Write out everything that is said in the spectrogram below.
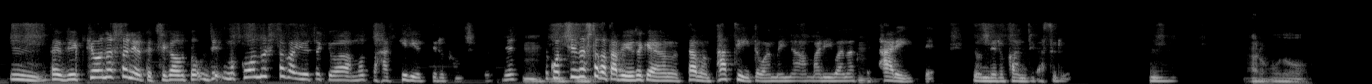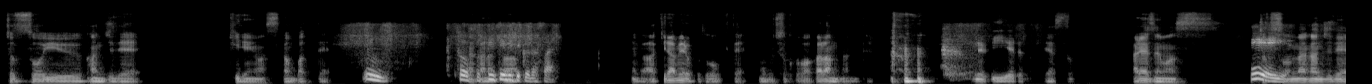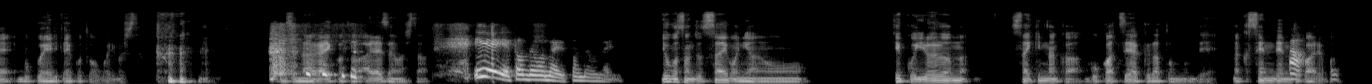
うん、だ実況の人によって違うと、じ向こうの人が言うときはもっとはっきり言ってるかもしれないね。うん、こっちの人が多分言うときは、あの多分パティとはみんなあんまり言わなくて、うんパリーって呼んでる感じがする。うん、なるほど。ちょっとそういう感じで聞いてみます。頑張って。うん、そうそう、聞いてみてください。なんか諦めることが多くて、僕ちょっとわからんな、みたいな。NBL のやつと。ありがとうございます。いえいそんな感じで僕がやりたいことは終わりました。すいません長いことありがとうございました。いえいえ、とんでもないです、とんでもないです。ヨコさん、ちょっと最後に、あの、結構いろいろな、最近なんかご活躍だと思うんで、なんか宣伝とかあれば。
